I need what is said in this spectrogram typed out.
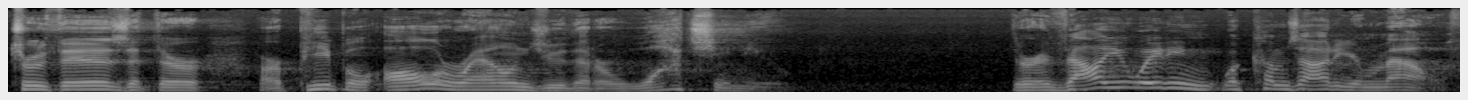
Truth is that there are people all around you that are watching you. They're evaluating what comes out of your mouth.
